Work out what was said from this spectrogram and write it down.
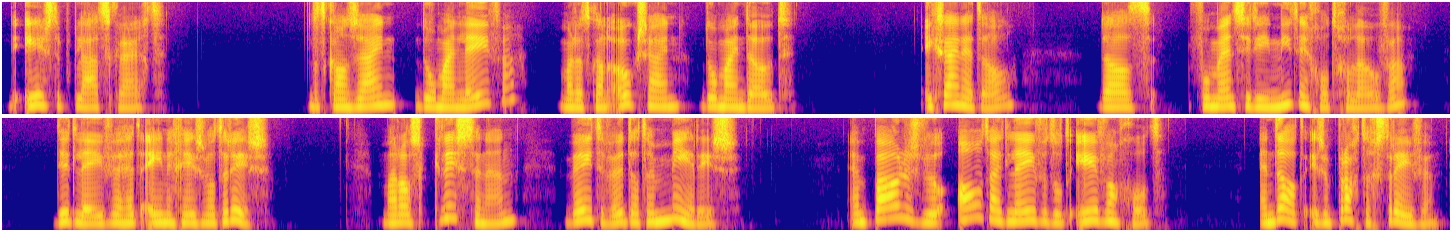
de eerste plaats krijgt. Dat kan zijn door mijn leven, maar dat kan ook zijn door mijn dood. Ik zei net al dat voor mensen die niet in God geloven, dit leven het enige is wat er is. Maar als christenen weten we dat er meer is. En Paulus wil altijd leven tot eer van God. En dat is een prachtig streven,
